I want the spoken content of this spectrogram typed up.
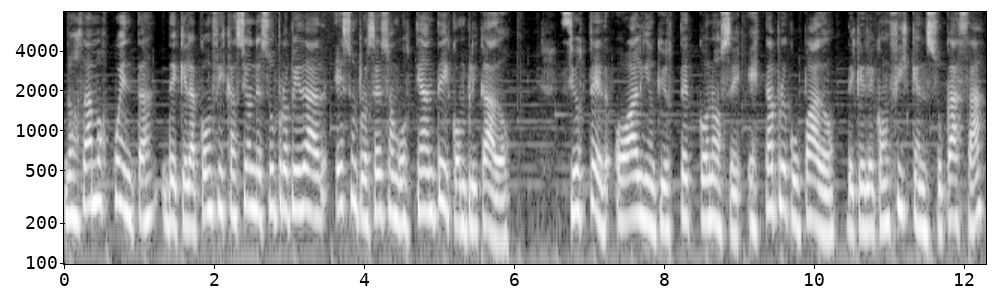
Nos damos cuenta de que la confiscación de su propiedad es un proceso angustiante y complicado. Si usted o alguien que usted conoce está preocupado de que le confisquen su casa,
